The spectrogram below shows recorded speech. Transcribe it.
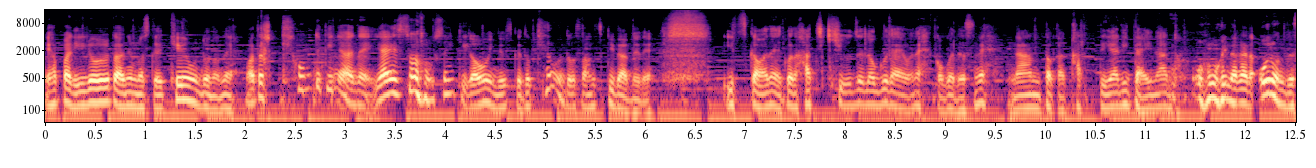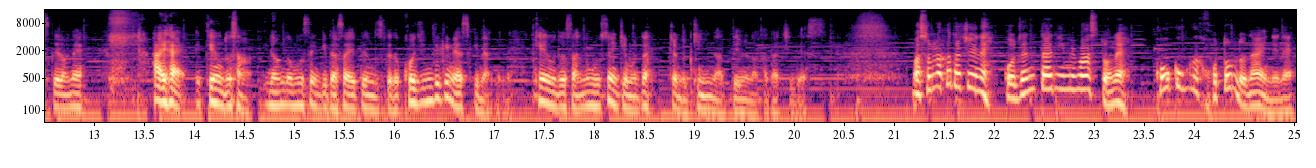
やっぱりいろいろとありますけど、ケウンドのね、私基本的にはね、八重洲の無線機が多いんですけど、ケウンドさん好きなんでね、いつかはね、この890ぐらいをね、ここですね、なんとか買ってやりたいなと 思いながらおるんですけどね、はいはい、ケウンドさん、いろんな無線機出されてるんですけど、個人的には好きなんでね、ケウンドさんの無線機もね、ちょっと気になっているような形です。まあ、そんな形でね、こう全体に見ますとね、広告がほとんどないんでね、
